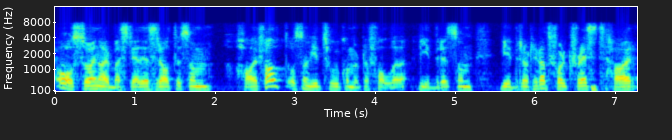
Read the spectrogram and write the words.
og også en arbeidsledighetsrate som har falt, og som vi tror kommer til å falle videre. Som bidrar til at folk flest har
